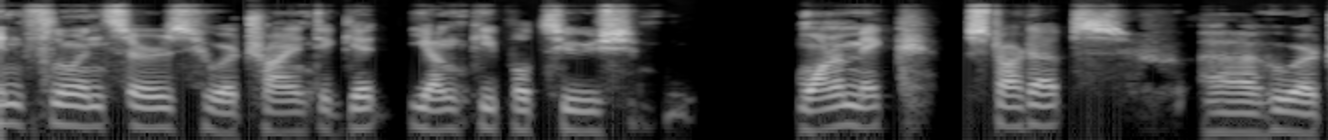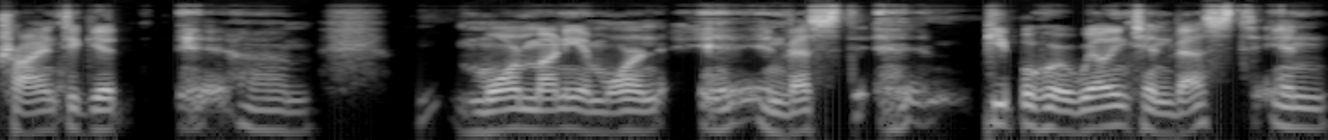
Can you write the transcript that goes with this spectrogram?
influencers who are trying to get young people to want to make startups uh, who are trying to get um, more money and more invest people who are willing to invest in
